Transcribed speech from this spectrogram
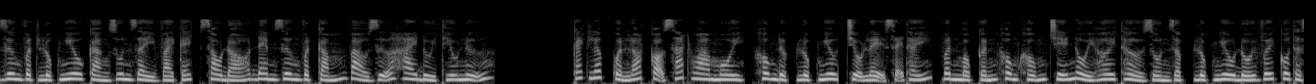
dương vật lục nghiêu càng run rẩy vài cách, sau đó đem dương vật cắm vào giữa hai đùi thiếu nữ, Cách lớp quần lót cọ sát hoa môi, không được, Lục Nghiêu, Triệu Lệ sẽ thấy, Vân Mộc Cấn không khống chế nổi hơi thở dồn dập, Lục Nghiêu đối với cô thật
